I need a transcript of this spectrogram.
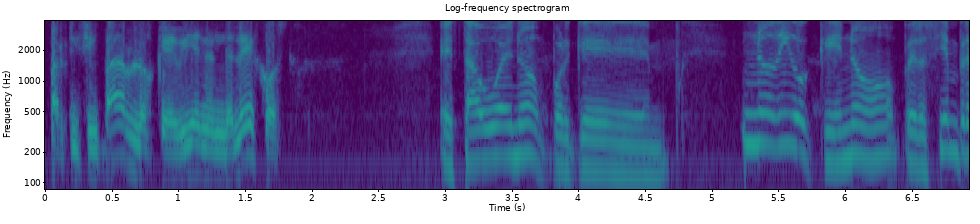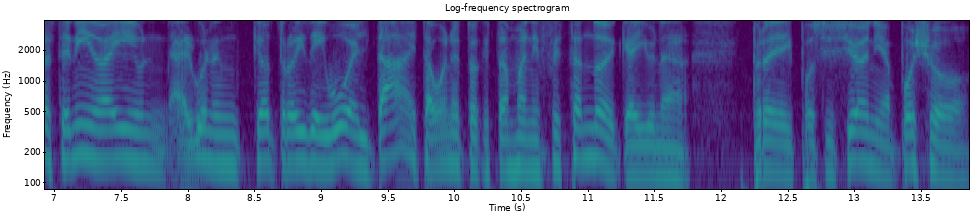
participar los que vienen de lejos. Está bueno porque no digo que no, pero siempre has tenido ahí un, algún que otro ida y vuelta. Está bueno esto que estás manifestando de que hay una predisposición y apoyo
